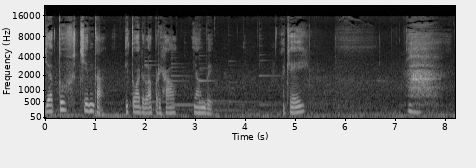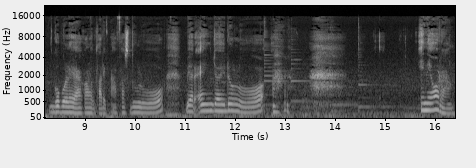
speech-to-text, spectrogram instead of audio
Jatuh cinta itu adalah perihal yang B. Oke? Okay? gue boleh ya kalau tarik nafas dulu? Biar enjoy dulu. Ini orang.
